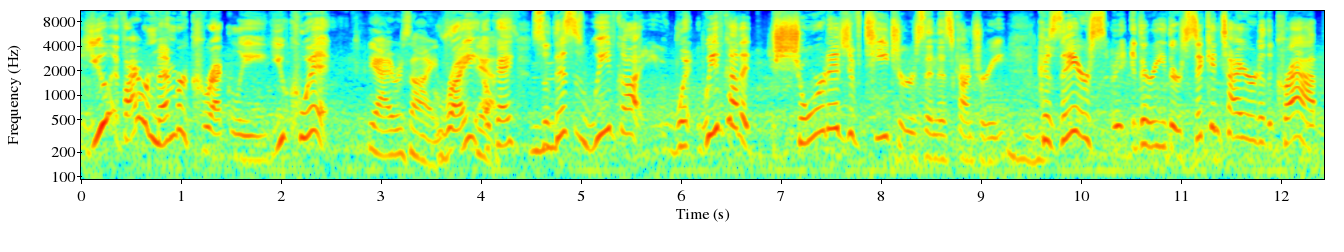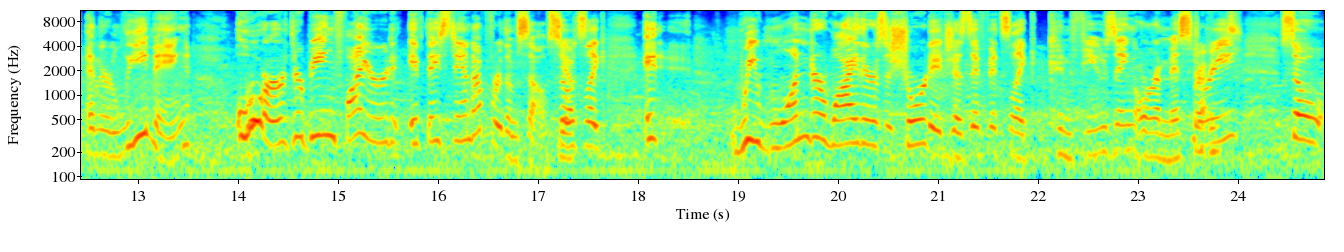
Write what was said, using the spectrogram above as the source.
you, if I remember correctly, you quit. Yeah, I resigned. Right. Yes. Okay. So this is we've got we've got a shortage of teachers in this country because they are they're either sick and tired of the crap and they're leaving, or they're being fired if they stand up for themselves. So Yep. it's like it. We wonder why there's a shortage, as if it's like confusing or a mystery. Right. So,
